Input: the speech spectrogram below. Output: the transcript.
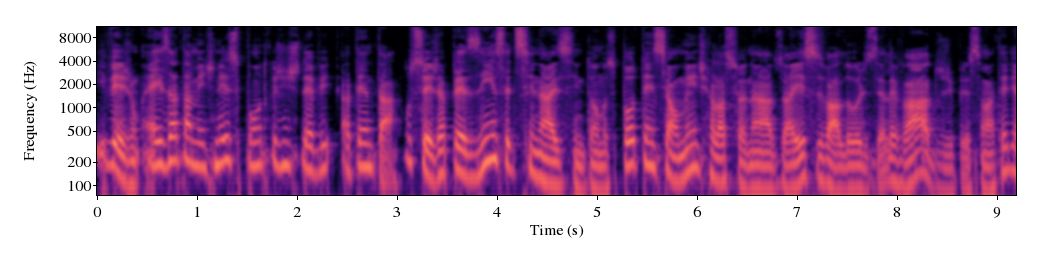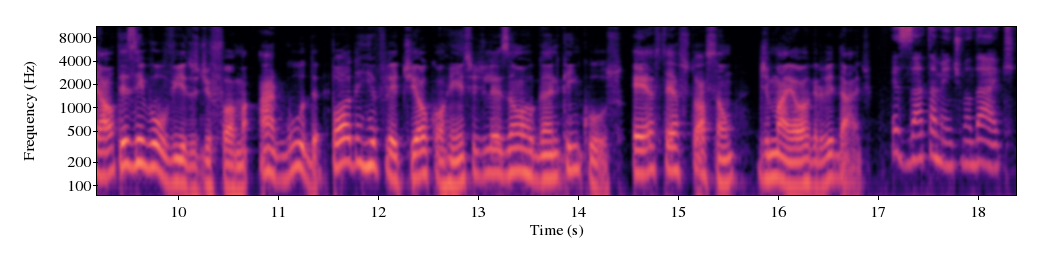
E vejam, é exatamente nesse ponto que a gente deve atentar. Ou seja, a presença de sinais e sintomas potencialmente relacionados a esses valores elevados de pressão arterial, desenvolvidos de forma aguda, podem refletir a ocorrência de lesão orgânica em curso. Esta é a situação de maior gravidade. Exatamente, Van Dijk.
